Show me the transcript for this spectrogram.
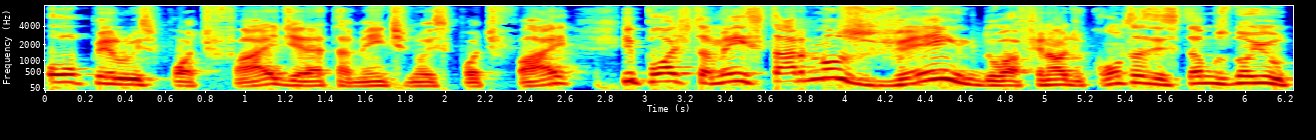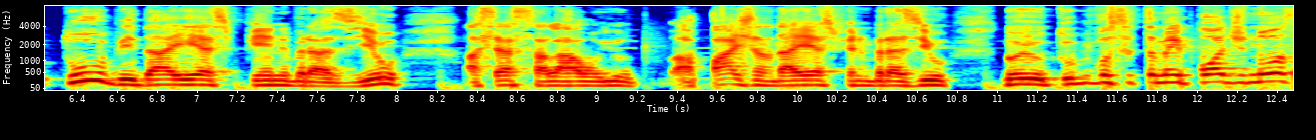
ou pelo Spotify, diretamente no Spotify, e pode também estar nos vendo, afinal de contas estamos no YouTube da ESPN Brasil, acessa lá o, a página da ESPN Brasil no YouTube, você também pode nos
